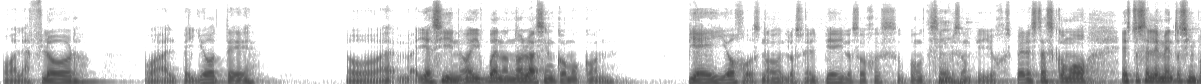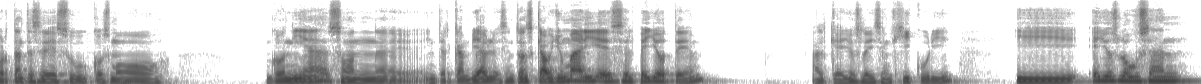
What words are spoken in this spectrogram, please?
o a la flor o al peyote o y así, ¿no? Y bueno, no lo hacen como con pie y ojos, ¿no? Los, el pie y los ojos supongo que siempre son pie y ojos. Pero estas como, estos elementos importantes de su cosmogonía son eh, intercambiables. Entonces, Kauyumari es el peyote, al que ellos le dicen hikuri, y ellos lo usan,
